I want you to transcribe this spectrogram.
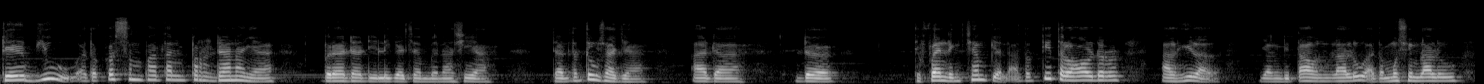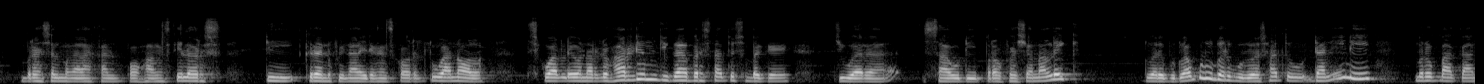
debut atau kesempatan perdananya berada di Liga Champions Asia. Dan tentu saja ada the defending champion atau title holder Al Hilal yang di tahun lalu atau musim lalu berhasil mengalahkan Pohang Steelers di grand finale dengan skor 2-0. Skuad Leonardo Hardim juga berstatus sebagai juara Saudi Professional League 2020-2021 dan ini merupakan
